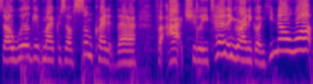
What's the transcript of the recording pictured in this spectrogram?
So I will give Microsoft some credit there for actually turning around and going, you know what?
